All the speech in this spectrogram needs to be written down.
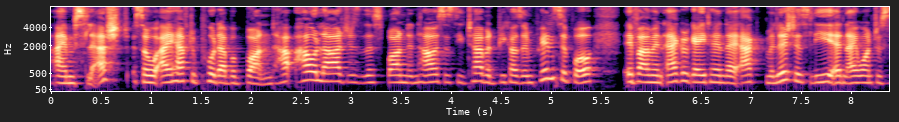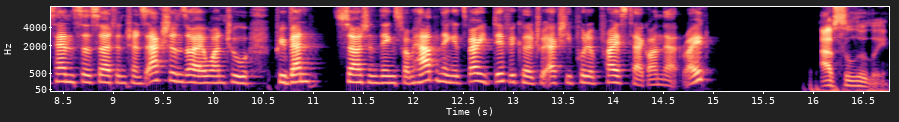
I'm slashed. So I have to put up a bond. How, how large is this bond and how is this determined? Because in principle, if I'm an aggregator and I act maliciously and I want to censor certain transactions or I want to prevent certain things from happening, it's very difficult to actually put a price tag on that, right? Absolutely.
